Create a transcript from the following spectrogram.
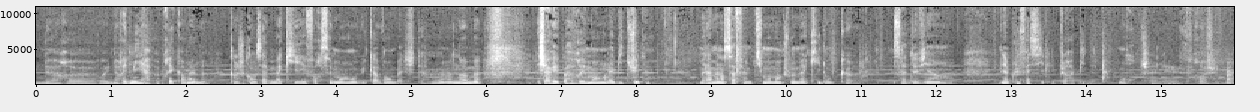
une heure, euh, ouais, une heure et demie à peu près quand même. Quand j'ai commencé à me maquiller, forcément, vu qu'avant ben, j'étais un homme, j'avais pas vraiment l'habitude. Mais là maintenant ça fait un petit moment que je me maquille, donc euh, ça devient bien plus facile et plus rapide. Mon rouge à lèvres, je vais.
